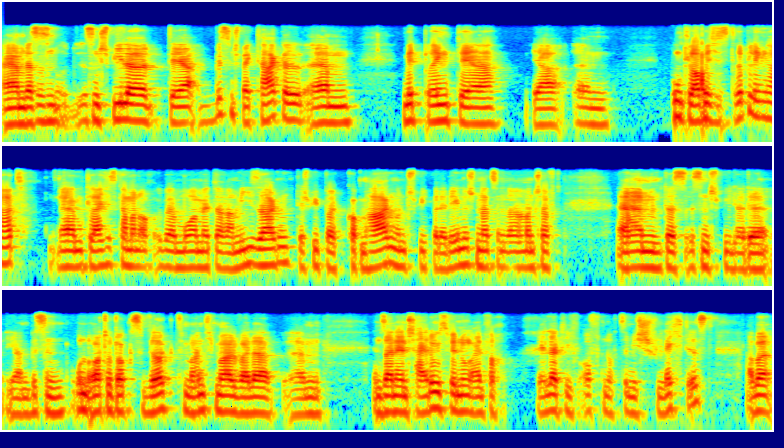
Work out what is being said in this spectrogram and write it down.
Ähm, das ist ein, ist ein, Spieler, der ein bisschen Spektakel ähm, mitbringt, der ja ähm, unglaubliches Dribbling hat, ähm, Gleiches kann man auch über Mohamed Darami sagen. Der spielt bei Kopenhagen und spielt bei der dänischen Nationalmannschaft. Ähm, das ist ein Spieler, der ja ein bisschen unorthodox wirkt manchmal, weil er ähm, in seiner Entscheidungsfindung einfach relativ oft noch ziemlich schlecht ist. Aber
